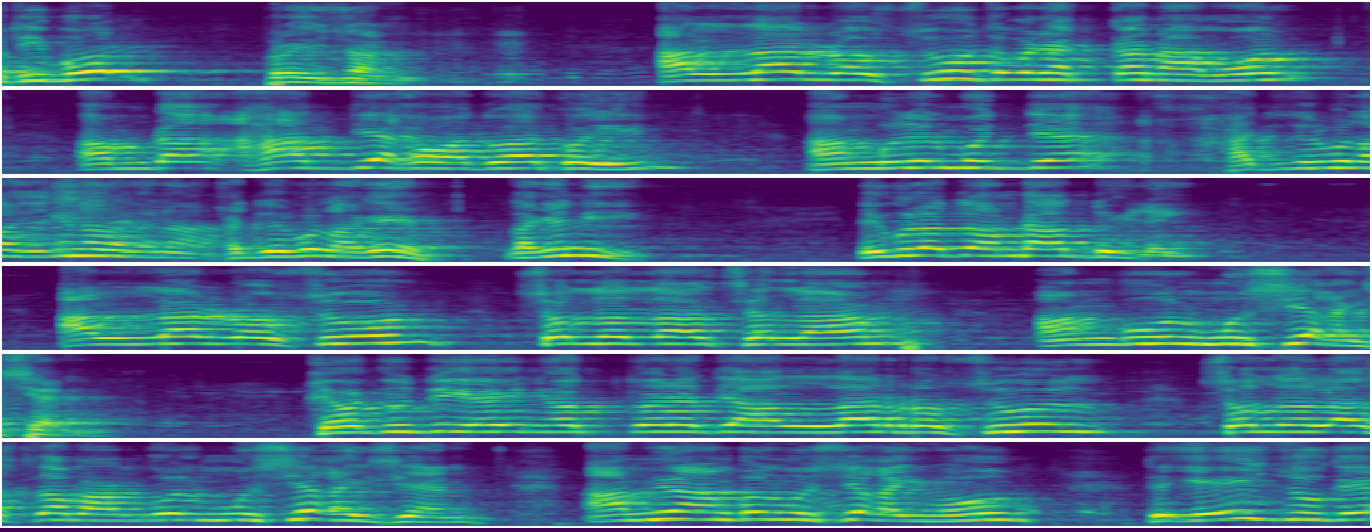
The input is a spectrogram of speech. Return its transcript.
অতীব প্রয়োজন। আল্লাহর রসুল তোমার একটা আমল আমরা হাত দিয়ে খাওয়া দাওয়া করি, আঙ্গুলের মধ্যে খাদ্য দ্রব্য লাগে কি না লাগে না? খাদ্য দ্রব্য লাগে? লাগেনি? এগুলো তো আমরা হাত ধইলাই আল্লাহর রসুল সাল্লাহ সাল্লাম আঙ্গুল মুছিয়া খাইছেন। কেউ যদি এই নিয়ত করে যে আল্লাহর রসুল সাল্লাহ আসলাম আঙ্গুল মুছিয়া খাইছেন, আমিও আঙ্গুল মুছিয়া খাইমু। তো এই যুগে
